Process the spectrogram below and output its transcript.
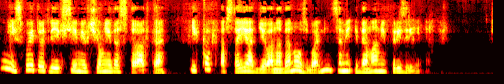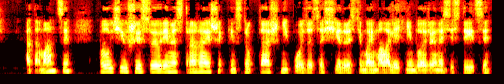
не испытывают ли их семьи в чем недостатка, и как обстоят дела на Дону с больницами и домами презрения. Атаманцы, получившие в свое время строжайший инструктаж не пользоваться щедростью моей малолетней блаженной сестрицы,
